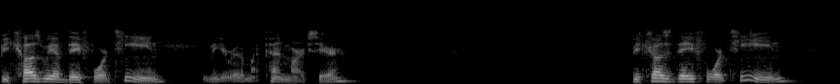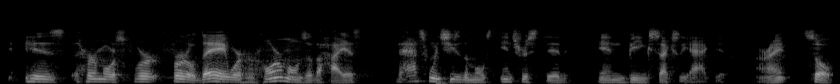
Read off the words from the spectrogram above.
because we have day 14, let me get rid of my pen marks here. Because day 14 is her most fer fertile day where her hormones are the highest, that's when she's the most interested in being sexually active. All right? So,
